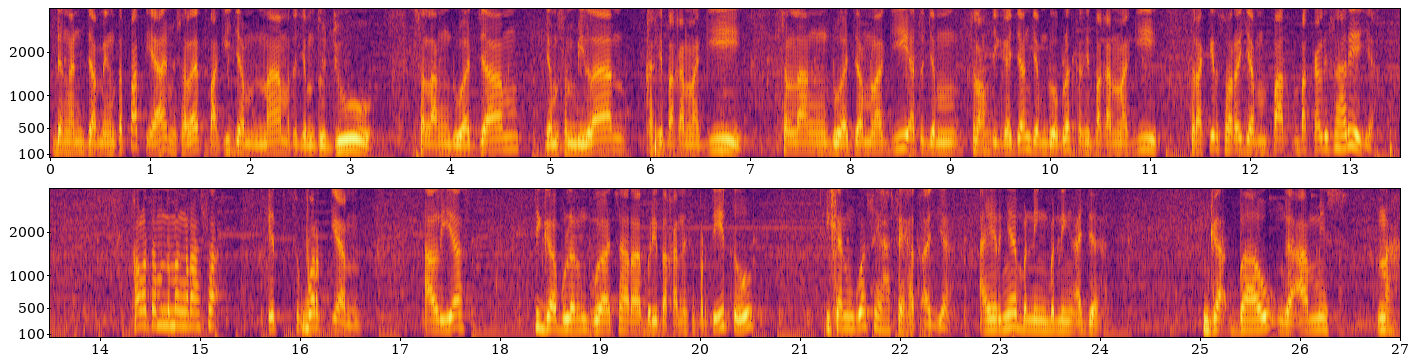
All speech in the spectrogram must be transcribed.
dengan jam yang tepat ya misalnya pagi jam 6 atau jam 7 selang 2 jam jam 9 kasih pakan lagi selang 2 jam lagi atau jam selang 3 jam jam 12 kasih pakan lagi. Terakhir sore jam 4 4 kali sehari aja. Kalau teman-teman ngerasa it's work yan alias tiga bulan gua cara beri pakannya seperti itu ikan gua sehat-sehat aja. Airnya bening-bening aja. Nggak bau nggak amis. Nah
